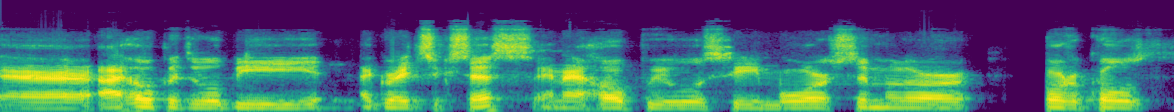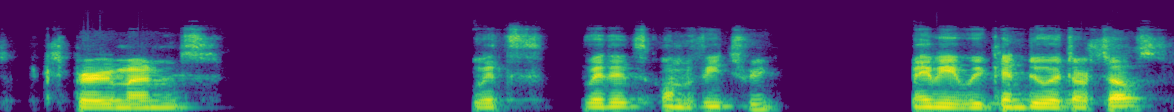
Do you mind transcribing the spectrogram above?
Uh, I hope it will be a great success, and I hope we will see more similar protocols experiments with with it on V3. Maybe we can do it ourselves.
